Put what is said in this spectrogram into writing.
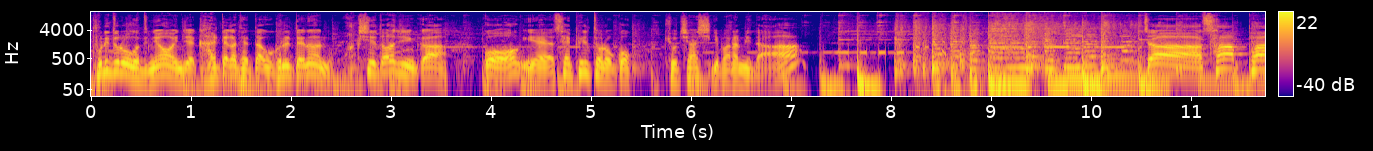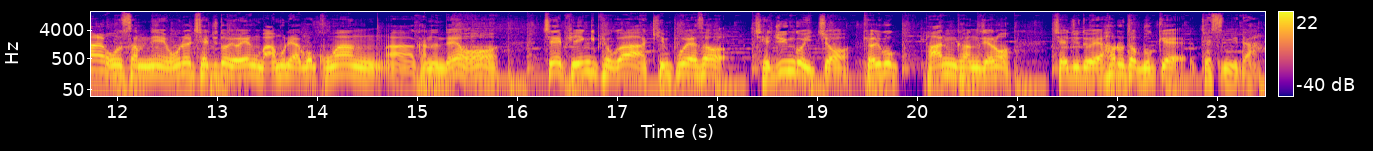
불이 들어오거든요. 이제 갈 때가 됐다고. 그럴 때는 확실히 떨어지니까 꼭 예, 새 필터로 꼭 교체하시기 바랍니다. 자, 4853님, 오늘 제주도 여행 마무리하고 공항 아, 갔는데요. 제 비행기표가 김포에서 제주인 거 있죠. 결국 반강제로 제주도에 하루 더 묵게 됐습니다.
